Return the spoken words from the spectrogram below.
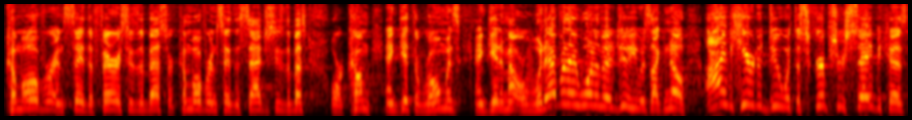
come over and say the Pharisees are the best, or come over and say the Sadducees are the best, or come and get the Romans and get him out, or whatever they wanted him to do, he was like, No, I'm here to do what the scriptures say because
